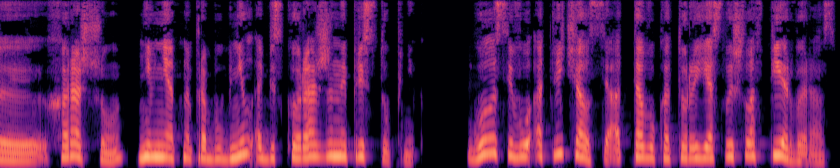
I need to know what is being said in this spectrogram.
«Э, хорошо», — невнятно пробубнил обескураженный преступник. Голос его отличался от того, который я слышала в первый раз.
